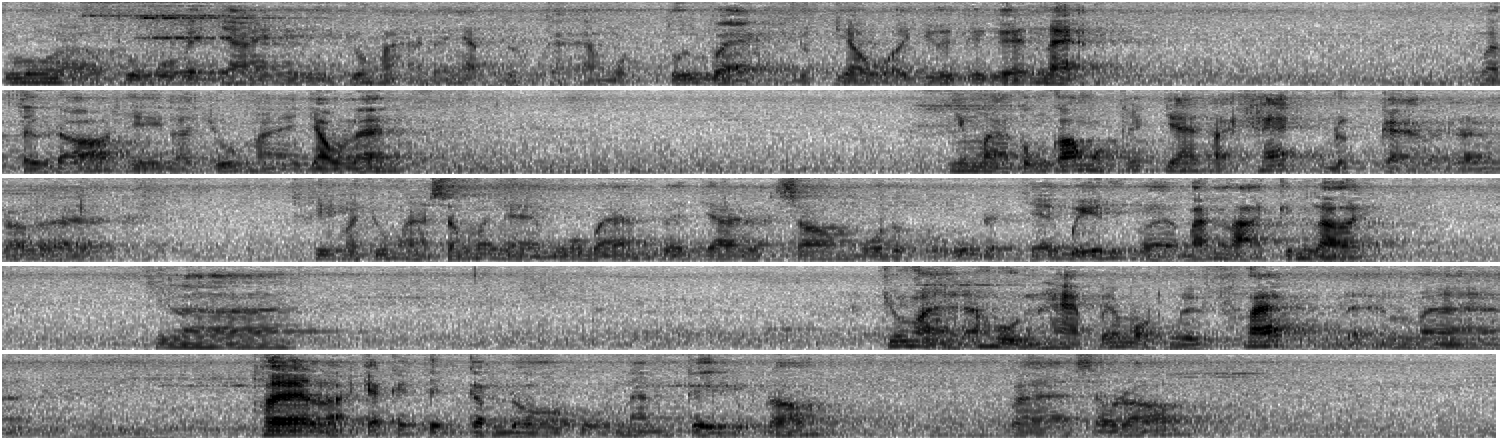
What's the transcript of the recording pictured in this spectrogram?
chú ờ, thu mua ve chai thì chú Hòa đã nhặt được cả một túi vàng được giấu ở dưới cái ghế nệm. Và từ đó thì là chú Hòa giàu lên. Nhưng mà cũng có một cái giai thoại khác được kể lại rằng đó là khi mà chú Hòa sống với nghề mua bán ve chai là son, mua được cũ để chế biến và bán lại kiếm lời. Thì là chú Hòa đã hùn hạp với một người Pháp để mà thuê lại các cái tiệm cầm đồ của Nam Kỳ lúc đó. Và sau đó,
